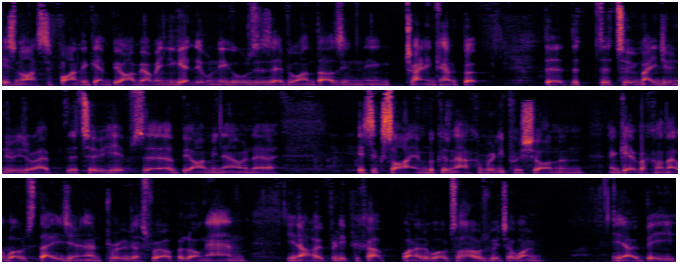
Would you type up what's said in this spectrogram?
it's nice to finally get behind me. I mean, you get little niggles as everyone does in, in training camps, but the, the, the, two major injuries I had, the two hips, are behind me now, and uh, it's exciting because now I can really push on and, and get back on that world stage and, and prove that's where I belong, and you know, hopefully pick up one of the world titles, which I won't, you know, be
